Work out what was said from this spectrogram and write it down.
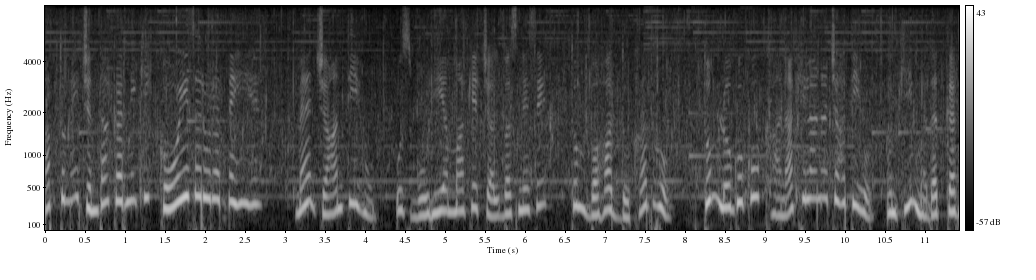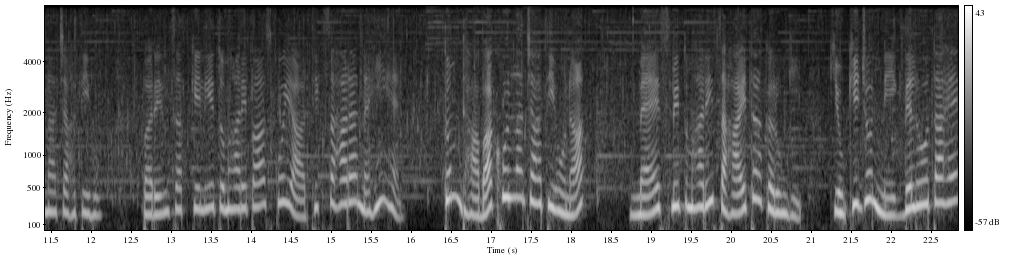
अब तुम्हें चिंता करने की कोई ज़रूरत नहीं है। मैं जानती हूँ उस बूढ़ी अम्मा के चल बसने से तुम बहुत दुखद हो। तुम लोगों को खाना खिलाना चाहती हो उनकी मदद करना चाहती हो। पर इन सब के लिए तुम्हारे पास कोई आर्थिक सहारा नहीं है। तुम ढाबा खोलना चाहती हो ना? मैं इसमें तुम्हारी सहायता करूँगी, क्योंकि जो नेक दिल होता है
